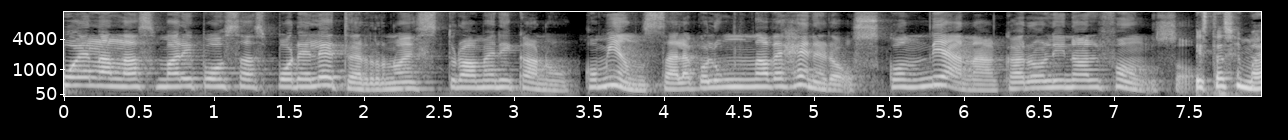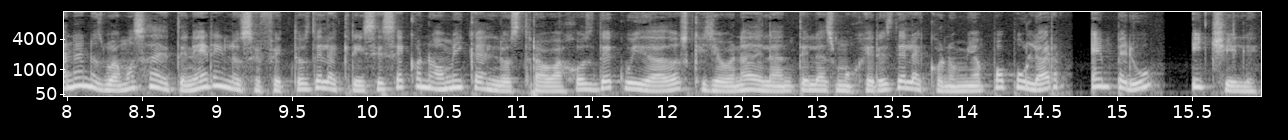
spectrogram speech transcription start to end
Vuelan las mariposas por el éter nuestro americano. Comienza la columna de géneros con Diana Carolina Alfonso. Esta semana nos vamos a detener en los efectos de la crisis económica en los trabajos de cuidados que llevan adelante las mujeres de la economía popular en Perú y Chile.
